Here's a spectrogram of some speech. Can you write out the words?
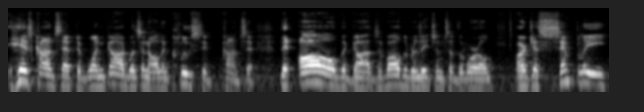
his concept of one God was an all inclusive concept that all the gods of all the religions of the world are just simply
